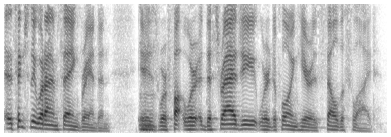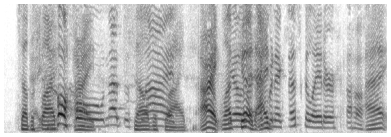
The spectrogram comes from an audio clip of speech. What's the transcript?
essentially what i'm saying brandon is Mm-hmm. we're fo- we're the strategy we're deploying here is sell the slide sell the slide. Oh, All right, not the sell slide. the slide. All right, well that's Yo, good. The I, Equinix escalator. Oh, I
